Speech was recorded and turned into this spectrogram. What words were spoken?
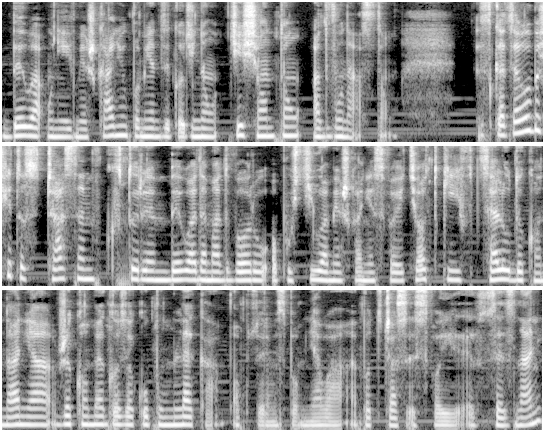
była u niej w mieszkaniu pomiędzy godziną 10 a 12. Zgadzałoby się to z czasem, w którym była dama dworu opuściła mieszkanie swojej ciotki w celu dokonania rzekomego zakupu mleka, o którym wspomniała podczas swoich zeznań.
